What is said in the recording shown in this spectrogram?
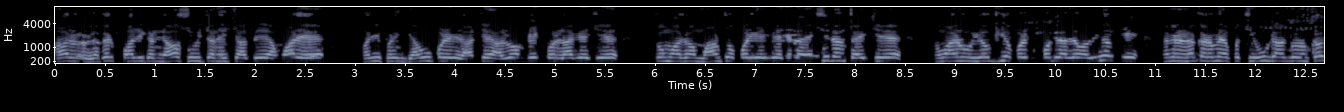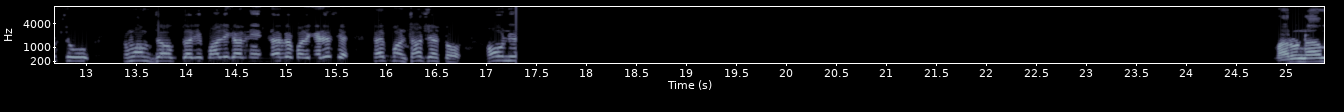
આ નગરપાલિકાની અસુવિધાના હિસાબે અમારે ફરી ફરી જવું પડે. રાતે હાલવા બ્રેક પણ લાગે છે, ચોમાસામાં માણસો પડી છે કેટલા એક્સિડન્ટ થાય છે અમારું યોગ્ય પગ- પગલાં લેવા વિનંતી અને નકર અમે પછી એવું જ આંદોલન કરશું. તમામ જવાબદારી પાલિકાની નગરપાલિકા રહેશે, કંઈ પણ થશે તો અવની મારું નામ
